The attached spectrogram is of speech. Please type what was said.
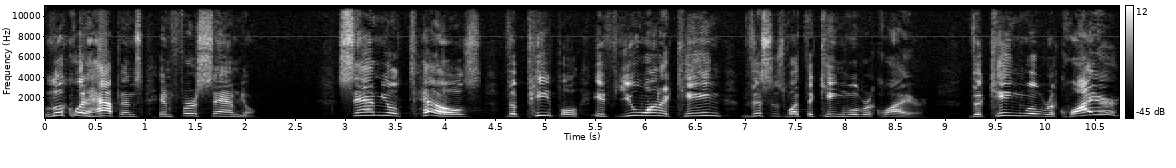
Look what happens in 1 Samuel. Samuel tells the people if you want a king, this is what the king will require. The king will require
